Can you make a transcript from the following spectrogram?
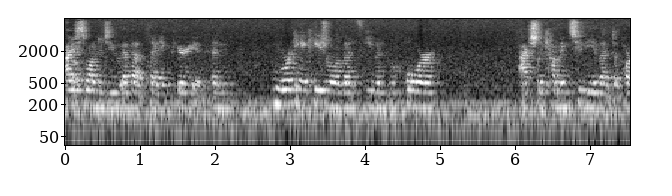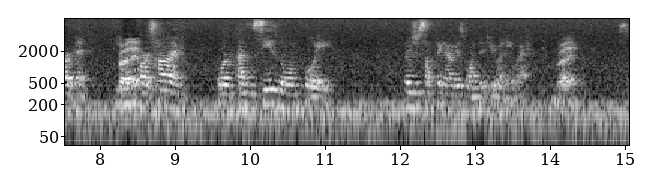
I just wanted to do event planning, period, and working occasional events even before actually coming to the event department, even Right. part-time, or as a seasonal employee. It was just something I always wanted to do anyway, right. so.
